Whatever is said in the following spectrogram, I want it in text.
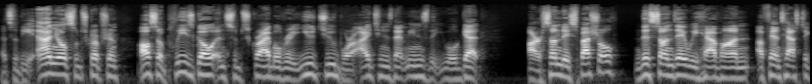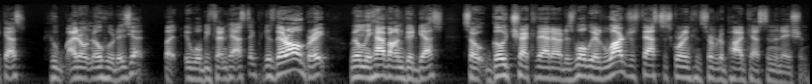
That's with the annual subscription. Also, please go and subscribe over at YouTube or iTunes. That means that you will get our Sunday special. This Sunday we have on a fantastic guest who I don't know who it is yet, but it will be fantastic because they're all great. We only have on good guests. So go check that out as well. We are the largest, fastest growing conservative podcast in the nation.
